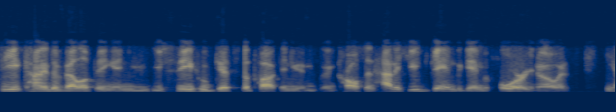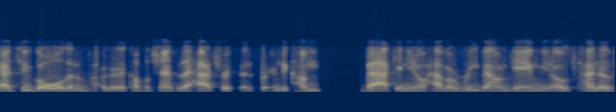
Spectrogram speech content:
see it kind of developing, and you you see who gets the puck, and you and Karlsson had a huge game the game before, you know, and he had two goals and a, couple chances at hat tricks, and for him to come back and you know have a rebound game, you know, it's kind of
